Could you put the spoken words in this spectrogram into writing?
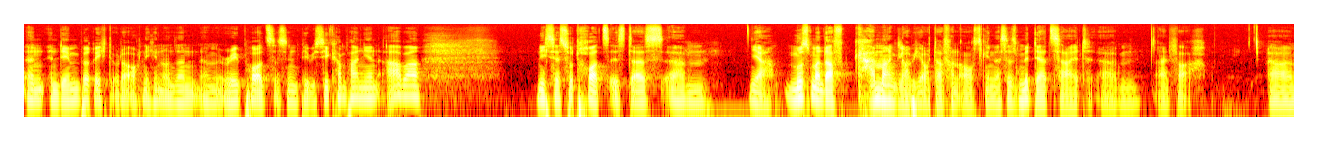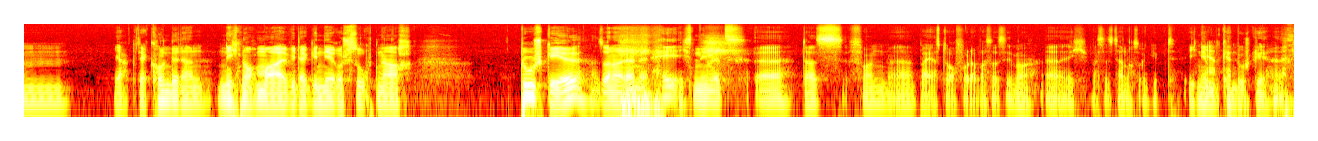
in, in dem Bericht oder auch nicht in unseren ähm, Reports, das sind PPC-Kampagnen, aber nichtsdestotrotz ist das, ähm, ja, muss man da, kann man glaube ich auch davon ausgehen, dass es mit der Zeit ähm, einfach, ähm, ja, der Kunde dann nicht nochmal wieder generisch sucht nach Duschgel, sondern dann, hey, ich nehme jetzt äh, das von äh, Bayersdorf oder was das immer, äh, ich, was es da noch so gibt. Ich nehme ja. kein Duschgel.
